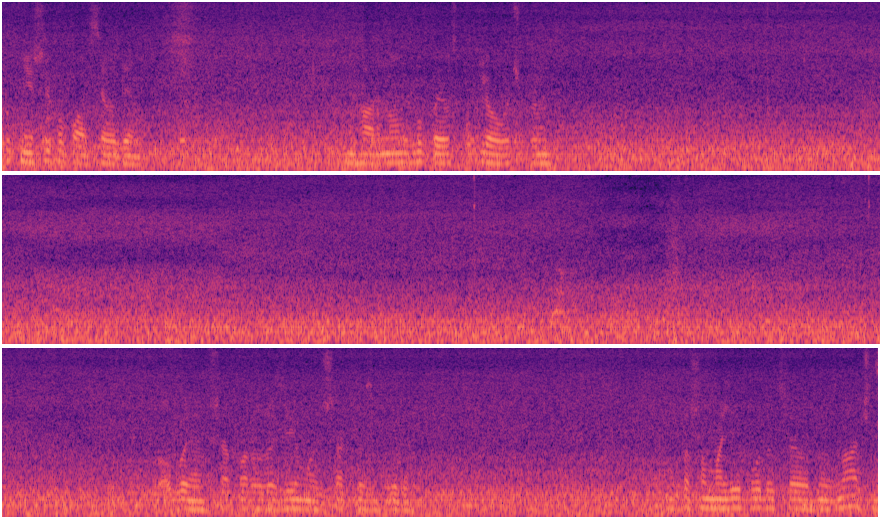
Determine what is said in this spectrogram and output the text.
крупніший попався один. Гарно влупив з покльовочкою. Пробуємо ще пару разів, може ще хтось буде. Ну, то, що малі будуть, це однозначно.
